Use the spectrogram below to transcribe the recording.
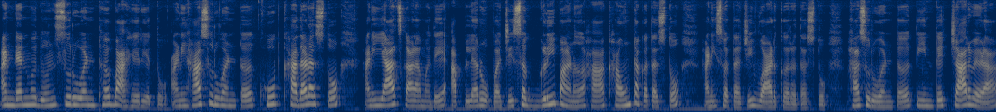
अंड्यांमधून सुरवंठ बाहेर येतो आणि हा सुरवंट खूप खादाड असतो आणि याच काळामध्ये आपल्या रोपाची सगळी पानं हा खाऊन टाकत असतो आणि स्वतःची वाढ करत असतो. हा सुरवंट तीन ते चार वेळा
